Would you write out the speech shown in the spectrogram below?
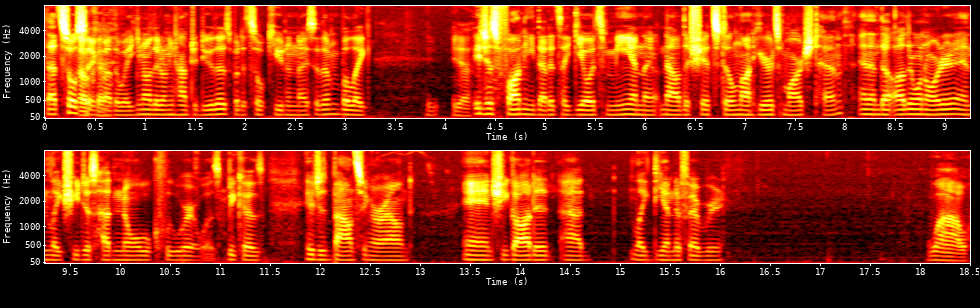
That's so sick, Okay. by the way. You know they don't even have to do this, but it's so cute and nice of them. But like, Yeah. it's just funny that it's like, yo, it's me, and like, now the shit's still not here. It's March 10th, and then the other one ordered, and like she just had no clue where it was because it was just bouncing around, and she got it at like the end of February. Wow.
